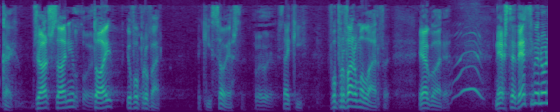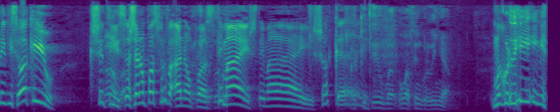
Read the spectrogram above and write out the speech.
Ok. Jorge, Sónia. Toy, eu vou provar. Aqui, só esta. Está aqui. Vou provar uma larva. É agora. Nesta 19 edição. Oh, caiu! Que chatice. Opa. Eu já não posso provar. Ah, não posso. Tem mais, tem mais. Ok. Aqui tem uma, uma assim gordinha. Uma gordinha.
